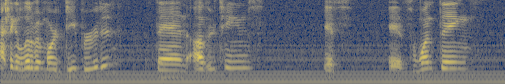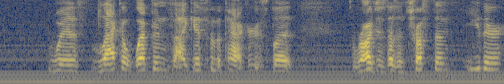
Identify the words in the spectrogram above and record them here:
I think, a little bit more deep rooted than other teams. It's it's one thing with lack of weapons, I guess, for the Packers, but Rodgers doesn't trust them either.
